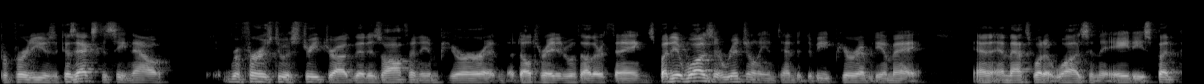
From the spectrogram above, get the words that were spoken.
prefer to use it, because ecstasy now refers to a street drug that is often impure and adulterated with other things, but it was originally intended to be pure MDMA and, and that's what it was in the 80s. But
